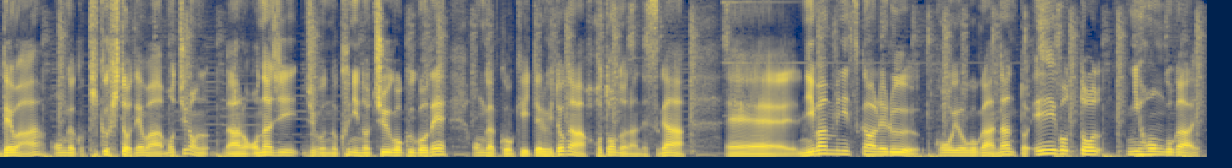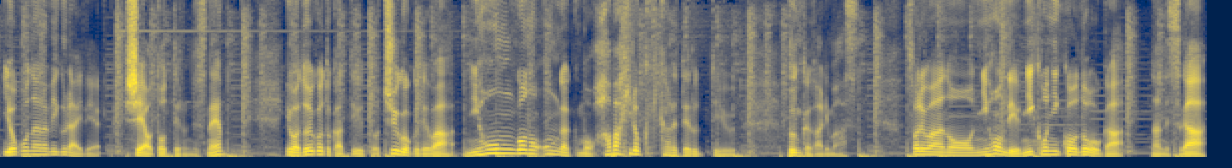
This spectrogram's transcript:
では音楽を聴く人ではもちろんあの同じ自分の国の中国語で音楽を聴いてる人がほとんどなんですが、え2番目に使われる公用語がなんと英語と日本語が横並びぐらいでシェアを取ってるんですね。要はどういうことかっていうと中国では日本語の音楽も幅広く聴かれてるっていう文化があります。それはあの日本でいうニコニコ動画なんですが、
